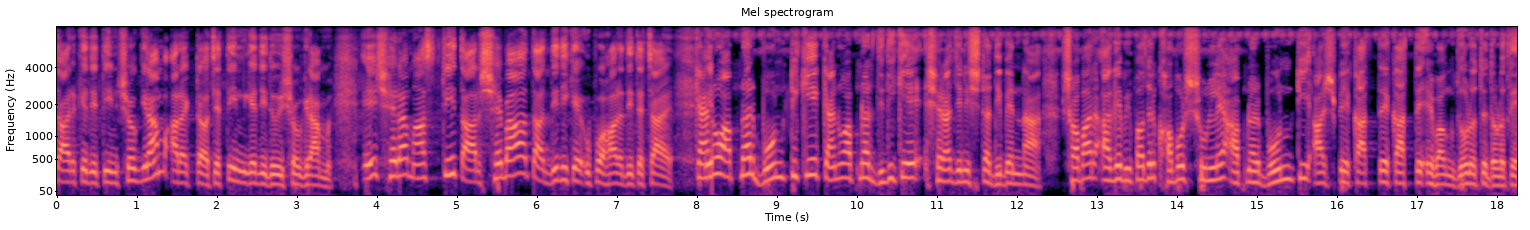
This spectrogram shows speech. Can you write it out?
চার কেজি তিনশো গ্রাম, আর একটা হচ্ছে তিন কেজি দুইশো গ্রাম। এই সেরা মাছটি তার সেবা তার দিদিকে উপহার দিতে চায়। কেন আপনার বোনটিকে, কেন আপনার দিদিকে সেরা জিনিসটা দিবেন না? সবার আগে বিপদের খবর শুনলে আপনার বোনটি আসবে কাঁদতে কাঁদতে এবং দৌড়তে দৌড়তে।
